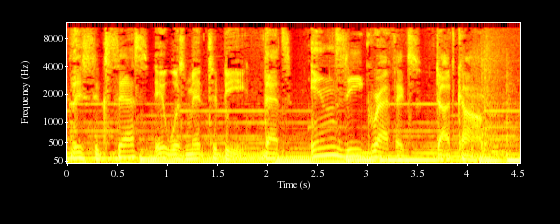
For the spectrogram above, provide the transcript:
the success it was meant to be. That's nzgraphics.com.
